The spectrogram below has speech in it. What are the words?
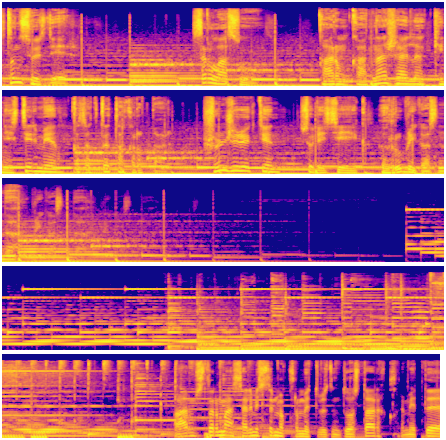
Алтын сөздер. Сырласу қарым қатынас жайлы кеңестер мен қызықты тақырыптар. Шын жүректен сөйлесейік рубрикасында. Армысыздар ма сәлеметсіздер ме құрметті біздің достар құрметті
